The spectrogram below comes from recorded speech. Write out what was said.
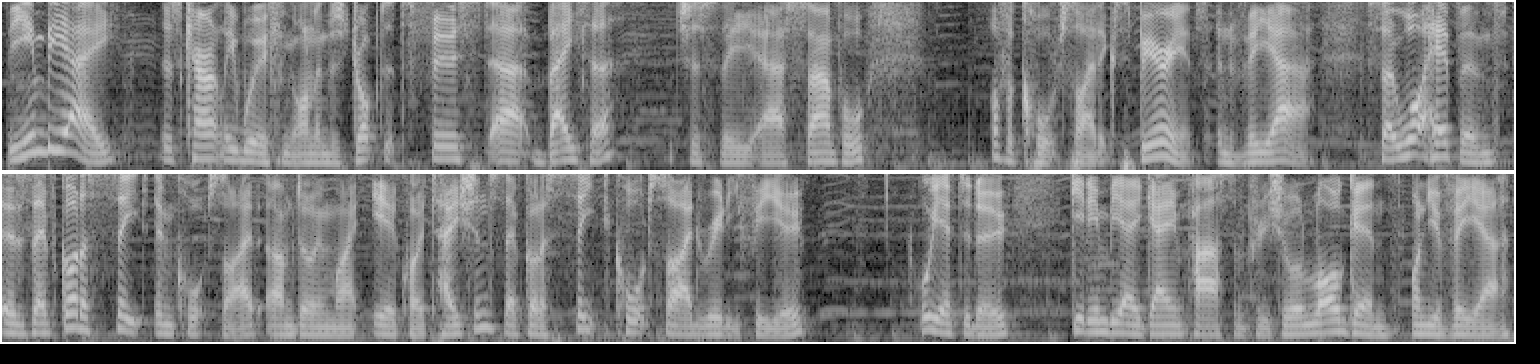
The NBA is currently working on and has dropped its first uh, beta, which is the uh, sample of a courtside experience in VR. So what happens is they've got a seat in courtside. I'm doing my air quotations. They've got a seat courtside ready for you. All you have to do, get NBA Game Pass, I'm pretty sure, log in on your VR,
